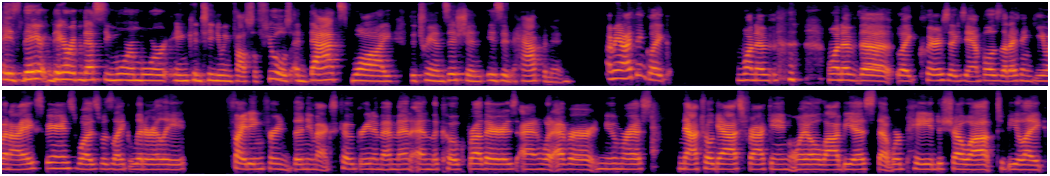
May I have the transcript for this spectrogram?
is they're they're investing more and more in continuing fossil fuels and that's why the transition isn't happening i mean i think like one of one of the like clearest examples that I think you and I experienced was was like literally fighting for the New Mexico Green Amendment and the Koch brothers and whatever numerous natural gas fracking oil lobbyists that were paid to show up to be like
